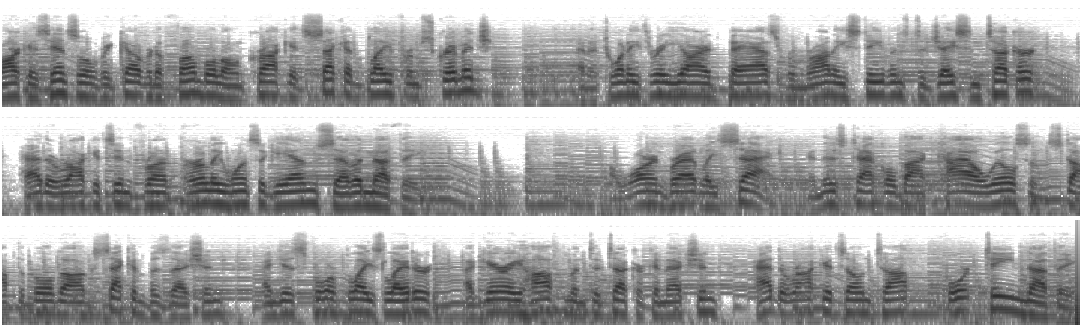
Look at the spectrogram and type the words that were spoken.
Marcus Hensel recovered a fumble on Crockett's second play from scrimmage, and a 23-yard pass from Ronnie Stevens to Jason Tucker had the Rockets in front early once again, 7-0. A Warren Bradley sack, and this tackle by Kyle Wilson stopped the Bulldogs' second possession, and just four plays later, a Gary Hoffman to Tucker connection had the Rockets on top 14-0.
